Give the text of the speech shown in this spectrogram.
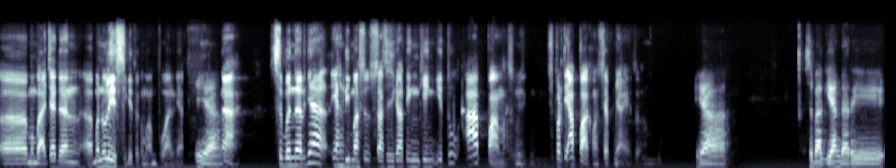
uh, membaca dan uh, menulis gitu kemampuannya. Iya. Nah, sebenarnya yang dimaksud statistical thinking itu apa, Mas? Seperti apa konsepnya itu? Ya, sebagian dari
